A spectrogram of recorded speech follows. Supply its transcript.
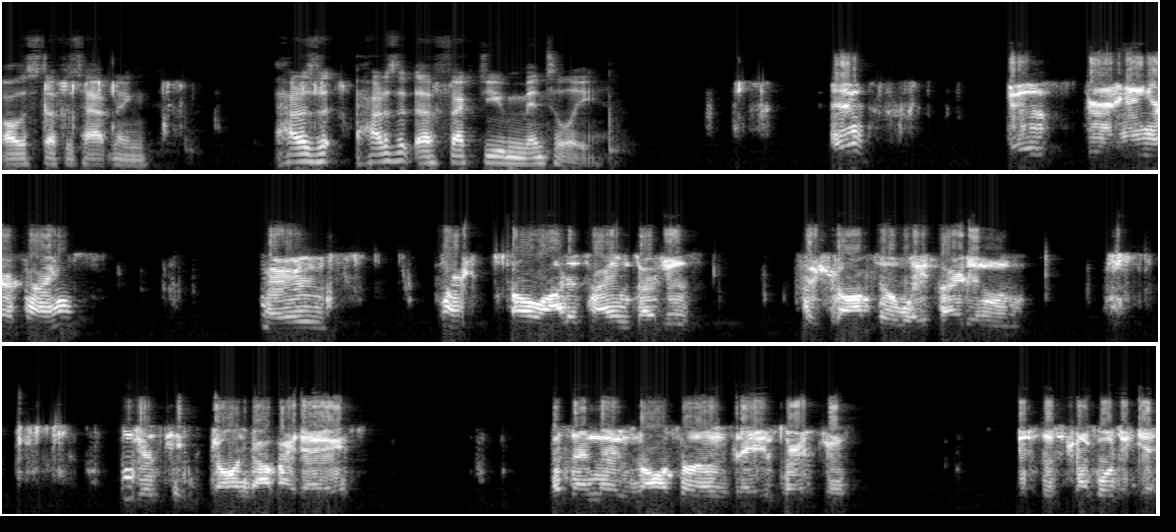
all this stuff is happening, how does it how does it affect you mentally? It is draining at times. There's like a lot of times I just push it off to the wayside and just keep going about my day. But then there's also those days where it's just it's a struggle to get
